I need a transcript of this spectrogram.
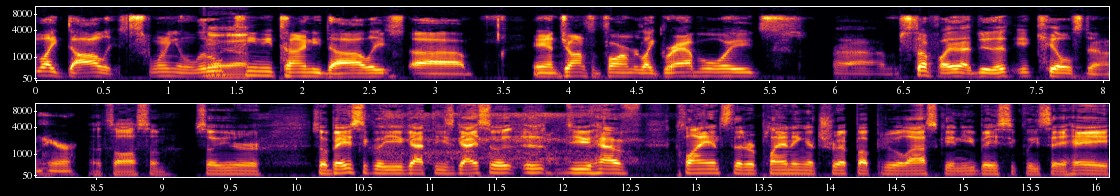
like dollies, swinging little Oh, yeah. teeny tiny dollies. Uh, and Johnathan Farmer, like graboids, um, stuff like that, dude. It, it kills down here. That's awesome. So you're so basically you got these guys. So uh, do you have clients that are planning a trip up to Alaska, and you basically say, "Hey,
